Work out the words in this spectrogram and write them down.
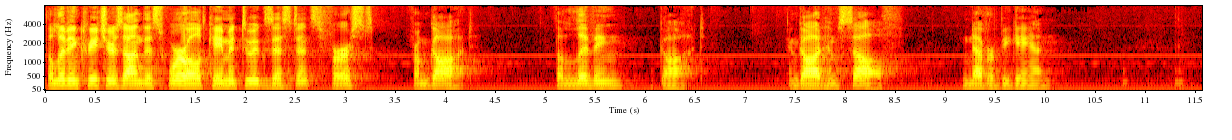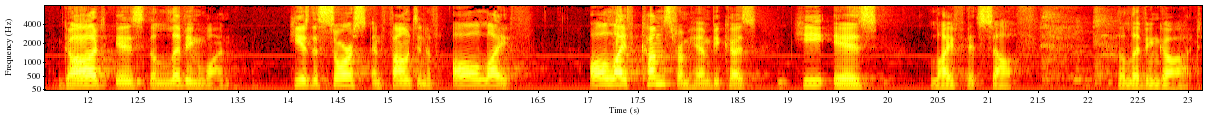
The living creatures on this world came into existence first from God, the living God. And God Himself never began. God is the living one. He is the source and fountain of all life. All life comes from Him because He is life itself, the living God.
